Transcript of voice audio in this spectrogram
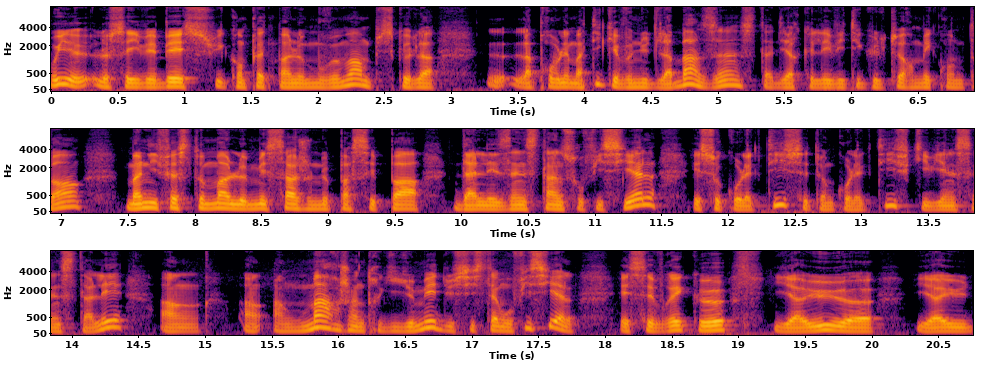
Oui, le CIVB suit complètement le mouvement, puisque la, problématique est venue de la base, hein. c'est-à-dire que les viticulteurs mécontents, manifestement le message ne passait pas dans les instances officielles, et ce collectif, c'est un collectif qui vient s'installer en, marge, entre guillemets, du système officiel. Et c'est vrai qu'il y a eu... Euh, y a eu,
